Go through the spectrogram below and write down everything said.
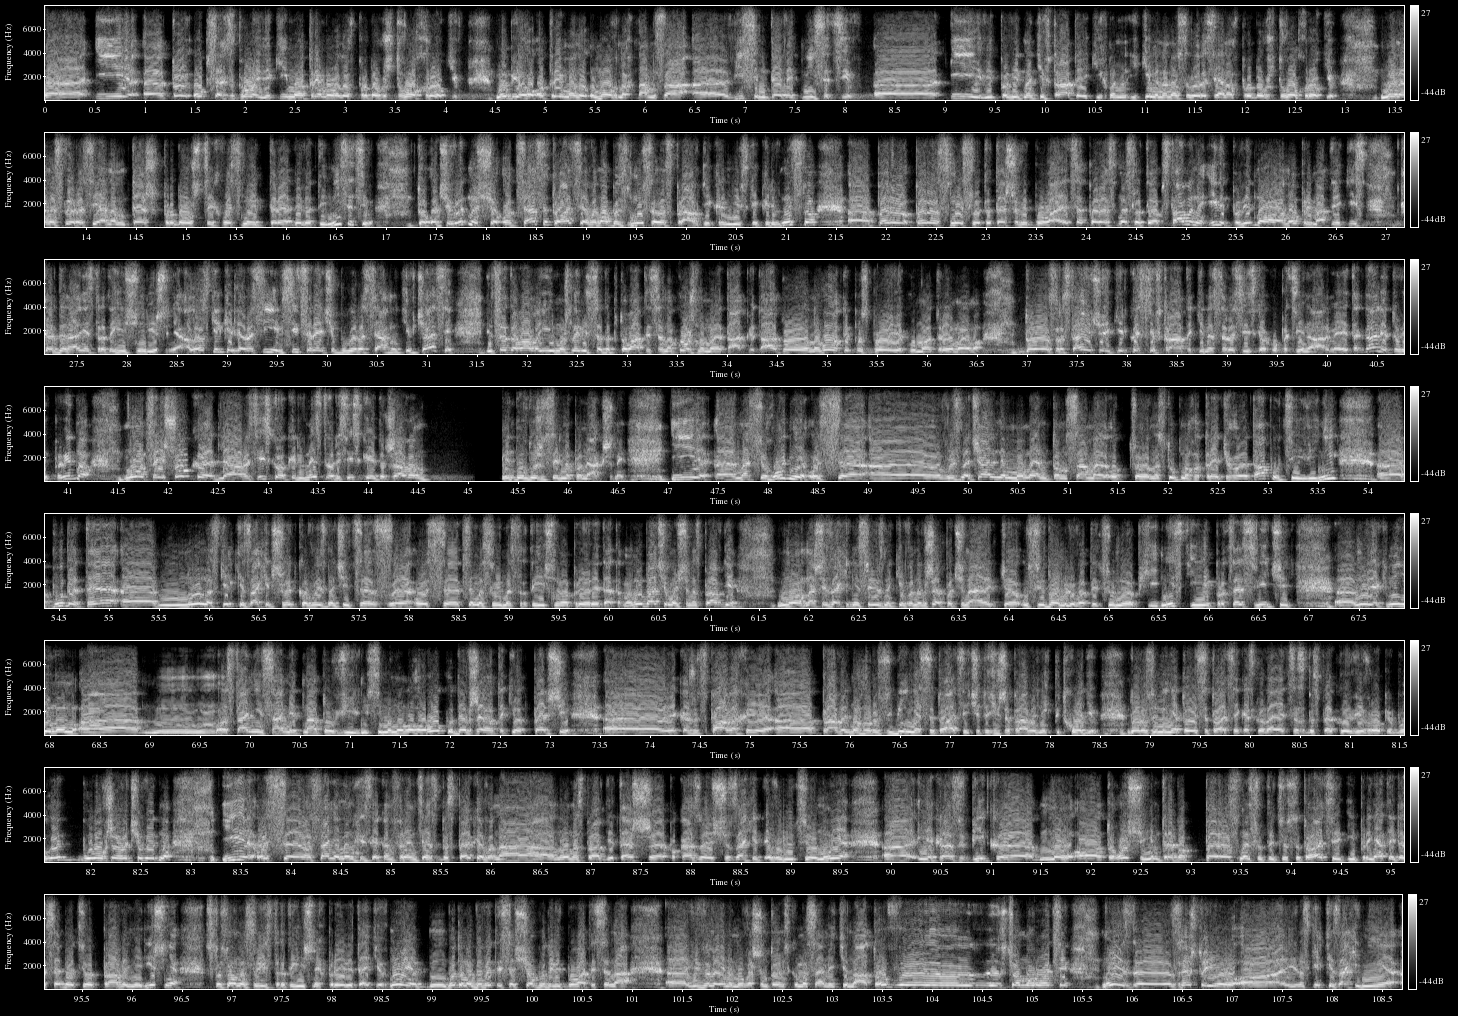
е, і е, той обсяг зброї, який ми отримували впродовж двох років, ми б його отримали умовно там за 8-9 місяців, і відповідно ті втрати, яких ми які ми наносили росіянам впродовж двох років, ми нанесли росіянам теж впродовж цих 8-9 9 місяців, то очевидно, що оця ситуація вона би змусила справді кремлівське керівництво е, переосмислити те, що відбувається, переосмислити обставини і відповідно ну, приймати якісь кардинальні стратегічні рішення. Але оскільки для Росії всі ці речі були розтягнуті в часі, і це давало їй можливість адаптуватися на кожному етапі, та до нового типу зброї, яку ми отримуємо, до зростаючої кількості втрат, які несе російська окупаційна армія, і так далі, то відповідно ну цей шок для російського керівництва російської держави. Він був дуже сильно пом'якшений. І е, на сьогодні, ось е, е, визначальним моментом саме от цього наступного третього етапу в цій війні е, буде те, е, ну наскільки Захід швидко визначиться з ось цими своїми стратегічними пріоритетами. Ми бачимо, що насправді ну, наші західні союзники вони вже починають е, усвідомлювати цю необхідність, і про це свідчить е, ну як мінімум е, останній саміт НАТО в Вільнюсі минулого року, де вже отакі от перші, е, як кажуть, спалахи. Е, правильного розуміння ситуації, чи точніше правильних підходів до розуміння тої ситуації, яка складається з безпекою в Європі, були було вже очевидно. І ось е, остання Мюнхенська конференція з безпеки, вона ну насправді теж е, показує, що захід еволюціонує і якраз в бік ну того, що їм треба переосмислити цю ситуацію і прийняти для себе ці от правильні рішення стосовно своїх стратегічних пріоритетів. Ну і будемо дивитися, що буде відбуватися на ювілейному Вашингтонському саміті НАТО в, в цьому році. Ну і е, зрештою, наскільки західні е,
